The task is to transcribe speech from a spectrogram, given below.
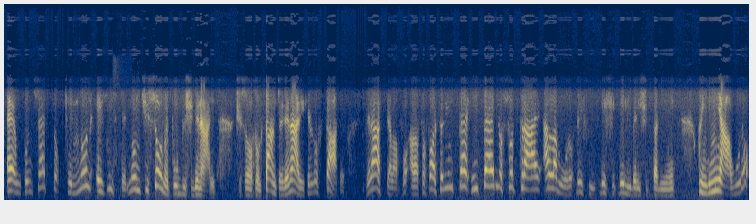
è un concetto che non esiste, non ci sono i pubblici denari, ci sono soltanto i denari che lo Stato grazie alla, alla sua forza di imperio, sottrae al lavoro dei, dei, dei liberi cittadini. Quindi mi auguro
